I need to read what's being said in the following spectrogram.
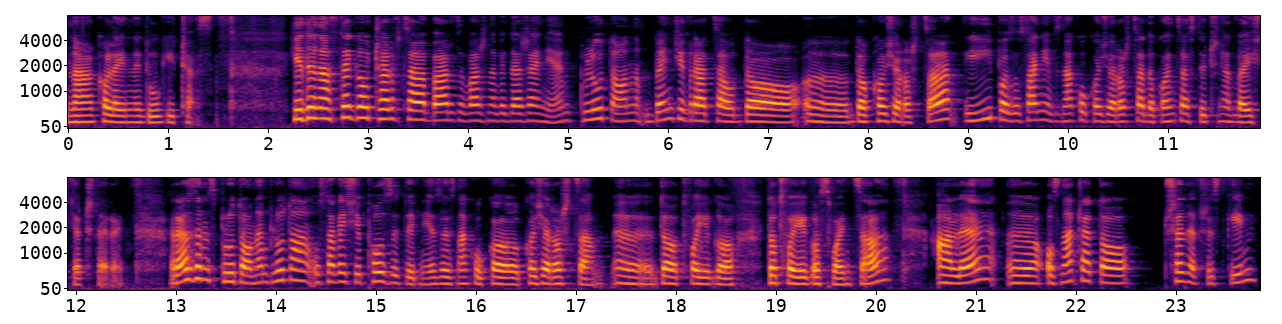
na kolejny długi czas. 11 czerwca bardzo ważne wydarzenie. Pluton będzie wracał do, y, do koziorożca i pozostanie w znaku koziorożca do końca stycznia 24. Razem z Plutonem, Pluton ustawia się pozytywnie ze znaku ko, koziorożca y, do, twojego, do Twojego Słońca, ale y, oznacza to przede wszystkim,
